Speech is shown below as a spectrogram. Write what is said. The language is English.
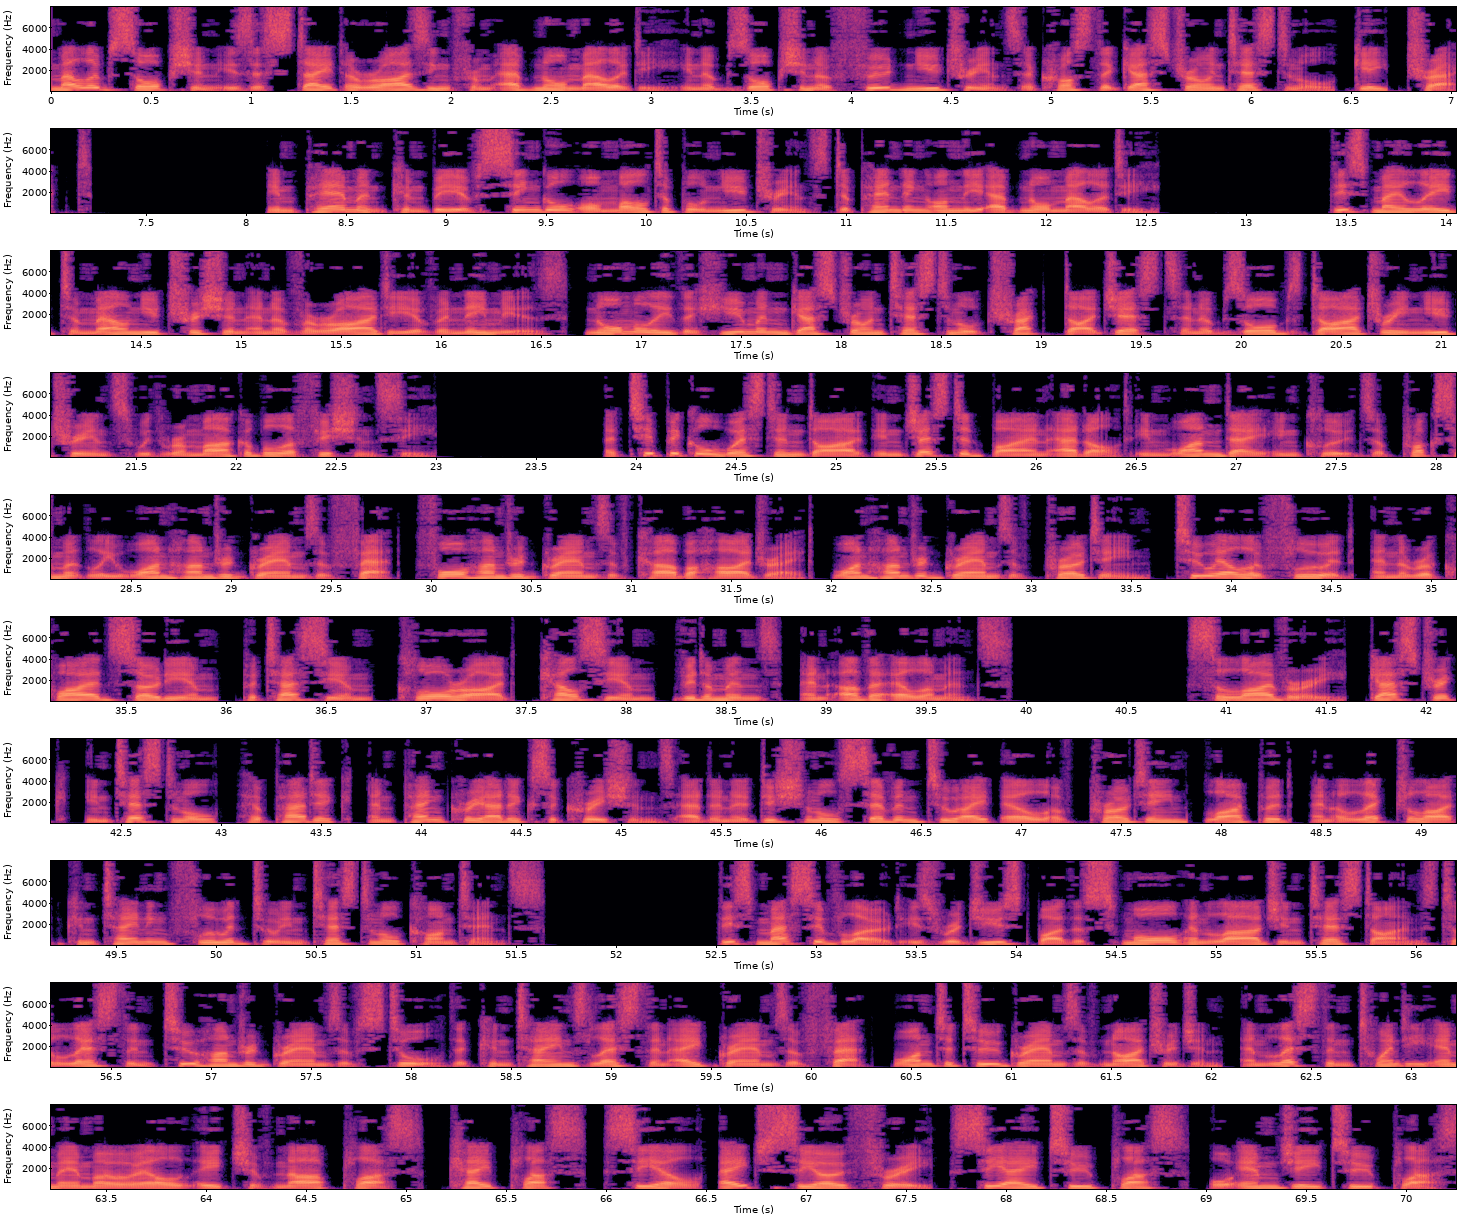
Malabsorption is a state arising from abnormality in absorption of food nutrients across the gastrointestinal tract. Impairment can be of single or multiple nutrients depending on the abnormality. This may lead to malnutrition and a variety of anemias. Normally, the human gastrointestinal tract digests and absorbs dietary nutrients with remarkable efficiency. A typical Western diet ingested by an adult in one day includes approximately 100 grams of fat, 400 grams of carbohydrate, 100 grams of protein, 2 L of fluid, and the required sodium, potassium, chloride, calcium, vitamins, and other elements. Salivary, gastric, intestinal, hepatic, and pancreatic secretions add an additional 7 to 8 L of protein, lipid, and electrolyte-containing fluid to intestinal contents. This massive load is reduced by the small and large intestines to less than 200 grams of stool that contains less than 8 grams of fat, 1 to 2 grams of nitrogen, and less than 20 mmol each of Na+, K+, Cl, HCO3, Ca2+, or Mg2+.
